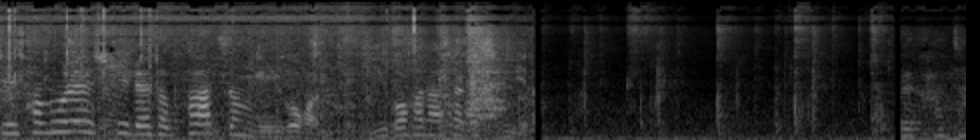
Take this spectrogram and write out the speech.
왠지 사무실에서 팔았던 게 이거 같아. 이거 하나 사겠습니다. 집에 가자.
